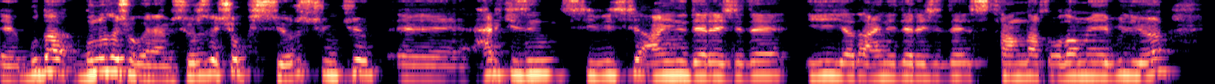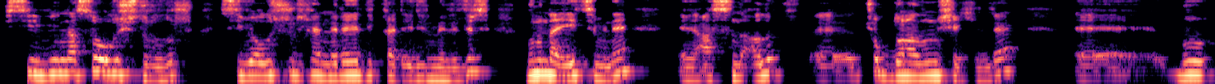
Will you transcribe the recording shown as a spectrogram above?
e, bu da bunu da çok önemsiyoruz ve çok istiyoruz. Çünkü e, herkesin CV'si aynı derecede iyi ya da aynı derecede standart olamayabiliyor. CV nasıl oluşturulur? CV oluştururken nereye dikkat edilmelidir? Bunun da eğitimini e, aslında alıp çok donanımlı şekilde bu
